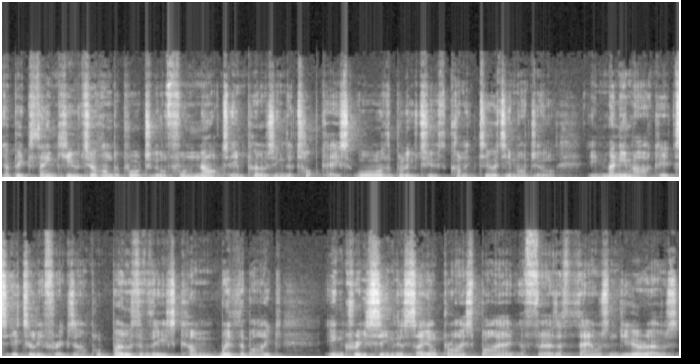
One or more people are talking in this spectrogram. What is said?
a big thank you to Honda Portugal for not imposing the top case or the Bluetooth connectivity module. In many markets, Italy for example, both of these come with the bike, increasing the sale price by a further thousand euros.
